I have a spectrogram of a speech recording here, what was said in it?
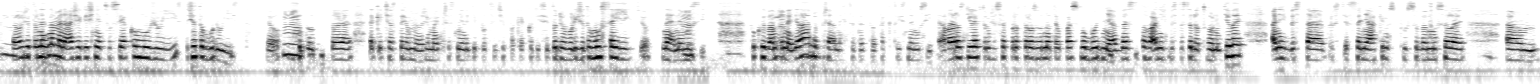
Hmm. Jo, že to neznamená, že když něco si jako můžu jíst, že to budu jíst. Jo, mm. to, to je taky častý omyl, že mají přesně lidi pocit, že pak jako když si to dovolí, že to musí jít, jo. Ne, hmm. nemusí. Mm. Pokud vám to hmm. nedělá dobře a nechcete to, tak to jíst nemusíte. Ale rozdíl je v tom, že se proto rozhodnete úplně svobodně, bez toho, aniž byste se do toho nutili, aniž byste prostě se nějakým způsobem museli um,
